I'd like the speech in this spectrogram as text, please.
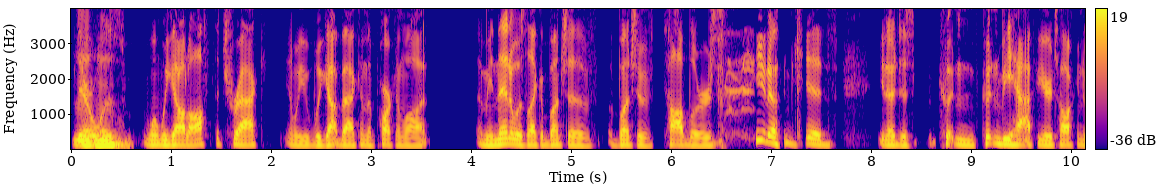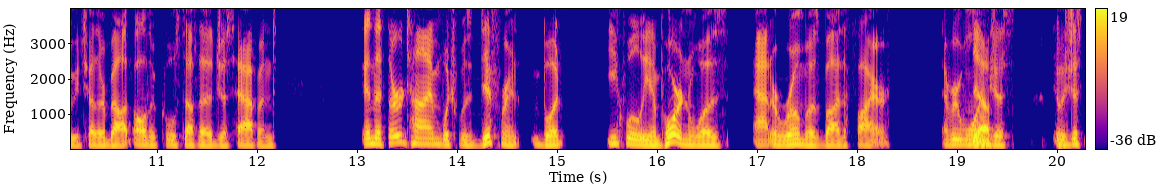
There mm-hmm. was when we got off the track and we we got back in the parking lot. I mean, then it was like a bunch of a bunch of toddlers, you know, and kids, you know, just couldn't couldn't be happier talking to each other about all the cool stuff that had just happened. And the third time, which was different but equally important, was at Aromas by the fire. Everyone Yep. just it was just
